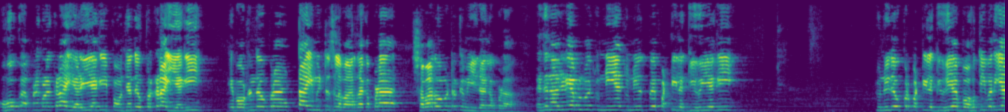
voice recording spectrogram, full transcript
ਉਹ ਆਪਣੇ ਕੋਲੇ ਕਢਾਈ ਵਾਲੀ ਹੈਗੀ ਪੌਂਚਾਂ ਦੇ ਉੱਪਰ ਕਢਾਈ ਹੈਗੀ। ਇਹ ਬਾਟਨ ਦੇ ਉੱਪਰ 2.5 ਮੀਟਰ ਸਲਵਾਰ ਦਾ ਕੱਪੜਾ, ਸਵਾ 2 ਮੀਟਰ ਕਮੀਜ਼ ਦਾ ਕੱਪੜਾ। ਇਹਦੇ ਨਾਲ ਜਿਹੜੀ ਆਪਣੇ ਕੋਲ ਚੁੰਨੀ ਹੈ, ਚੁੰਨੀ ਉੱਤੇ ਪੱਟੀ ਲੱਗੀ ਹੋਈ ਹੈਗੀ। ਚੁੰਨੀ ਦੇ ਉੱਪਰ ਪੱਟੀ ਲੱਗੀ ਹੋਈ ਹੈ, ਬਹੁਤ ਹੀ ਵਧੀਆ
